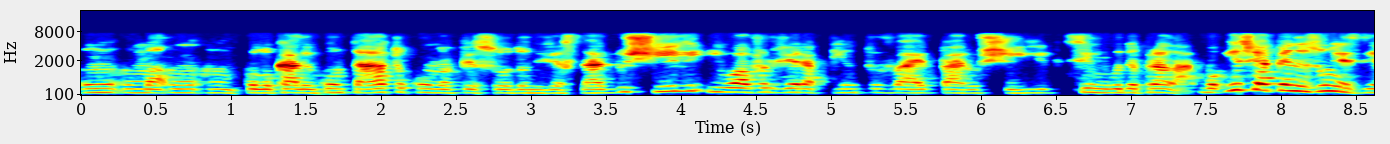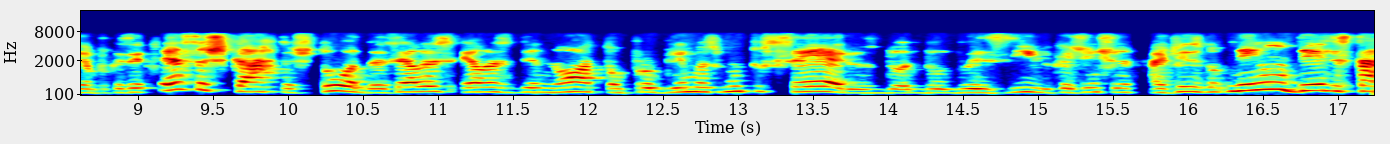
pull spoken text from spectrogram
um, um, um, colocá-lo em contato com uma pessoa da Universidade do Chile e o Álvaro Vieira Pinto vai para o Chile, se muda para lá. Bom, isso é apenas um exemplo, quer dizer, essas cartas todas, elas, elas denotam problemas muito sérios do, do, do exílio, que a gente, às vezes, não, nenhum deles está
